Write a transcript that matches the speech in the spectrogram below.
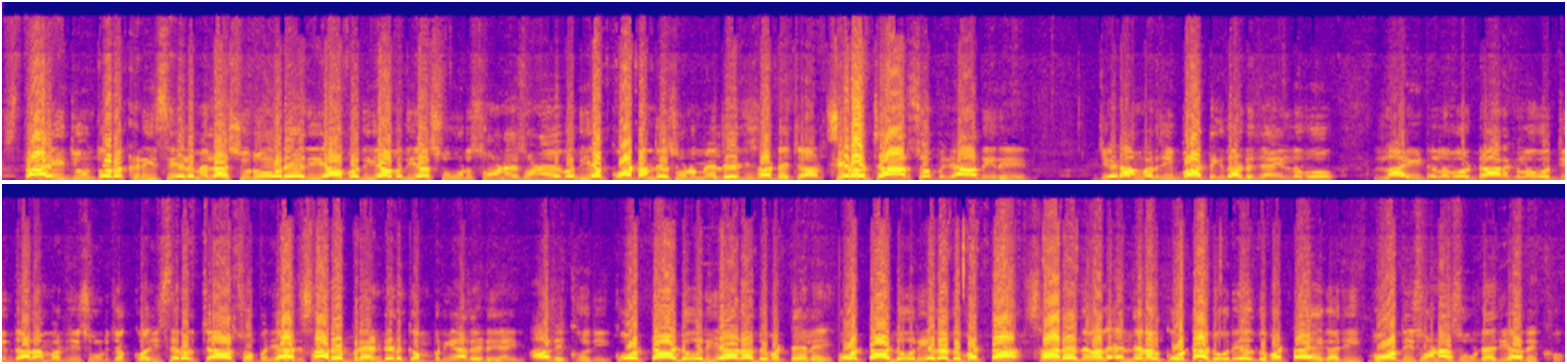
27 ਜੂਨ ਤੋਂ ਰਖੜੀ ਸੇਲ ਮੇਲਾ ਸ਼ੁਰੂ ਹੋ ਰਿਹਾ ਜੀ। ਆ ਵਧੀਆ ਵਧੀਆ ਸੂਟ, ਸੋਹਣੇ ਸੋਹਣੇ, ਵਧੀਆ ਕਾਟਨ ਦੇ ਸੂਟ ਮਿਲ ਜੀ 450 ਸਿਰਫ 450 ਦੀ ਰੇਂਜ ਜਿਹੜਾ ਮਰਜ਼ੀ ਬਾਟਿਕ ਦਾ ਡਿਜ਼ਾਈਨ ਲਵੋ ਲਾਈਟ ਲਵੋ ਡਾਰਕ ਲਵੋ, ਜਿੱਦਾਂ ਦਾ ਮਰਜ਼ੀ ਸੂਟ ਚੱਕੋ ਜੀ, ਸਿਰਫ 450 ਸਾਰੇ ਬ੍ਰਾਂਡਡ ਕੰਪਨੀਆਂ ਦੇ ਡਿਜ਼ਾਈਨ ਆ ਦੇਖੋ ਜੀ, ਕੋਟਾ ਡੋਰੀਆ ਦਾ ਦੁਪੱਟੇ ਲਈ। ਕੋਟਾ ਡੋਰੀਆ ਦਾ ਦੁਪੱਟਾ ਸਾਰੇ ਦੇ ਨਾਲ। ਇਹਦੇ ਨਾਲ ਕੋਟਾ ਡੋਰੀਆ ਦਾ ਦੁਪੱਟਾ ਆਏਗਾ ਜੀ। ਬਹੁਤ ਹੀ ਸੋਹਣਾ ਸੂਟ ਹੈ ਜੀ ਆ ਦੇਖੋ।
